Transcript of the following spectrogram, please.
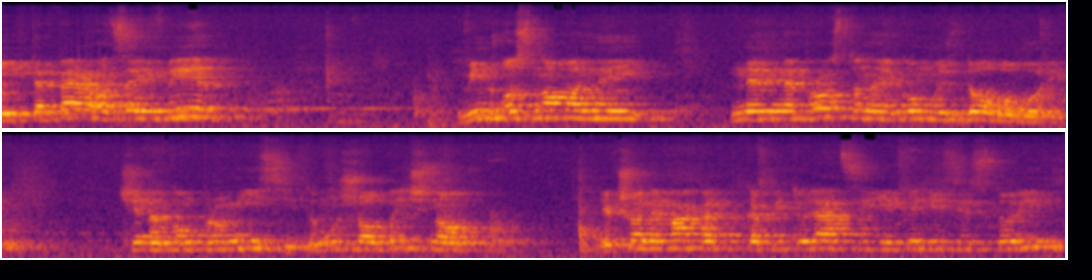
І тепер оцей мир, він оснований не, не просто на якомусь договорі чи на компромісі, тому що обично, якщо нема капітуляції якихось із сторін,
